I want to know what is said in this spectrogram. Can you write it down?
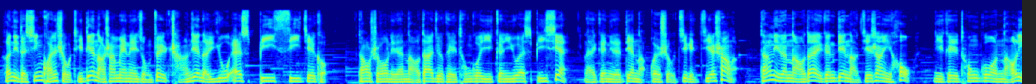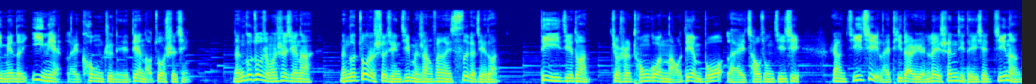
和你的新款手提电脑上面那种最常见的 USB-C 接口。到时候你的脑袋就可以通过一根 USB 线来跟你的电脑或者手机给接上了。当你的脑袋跟电脑接上以后，你可以通过脑里面的意念来控制你的电脑做事情。能够做什么事情呢？能够做的事情基本上分为四个阶段。第一阶段就是通过脑电波来操纵机器，让机器来替代人类身体的一些机能，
